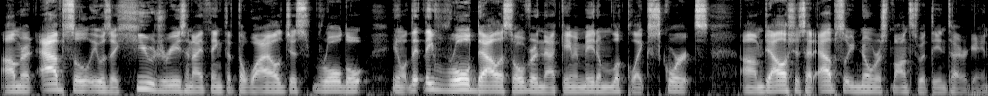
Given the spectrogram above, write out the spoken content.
Um, and it absolutely was a huge reason I think that the Wild just rolled, you know, they, they rolled Dallas over in that game and made them look like squirts. Um, Dallas just had absolutely no response to it the entire game.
